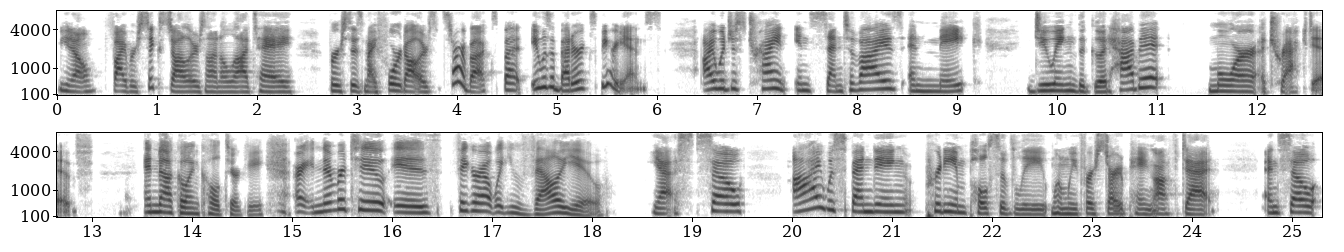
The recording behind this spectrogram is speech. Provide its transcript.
you know, five or six dollars on a latte versus my four dollars at Starbucks, but it was a better experience. I would just try and incentivize and make doing the good habit more attractive. And not going cold turkey. All right. Number two is figure out what you value. Yes. So I was spending pretty impulsively when we first started paying off debt. And so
